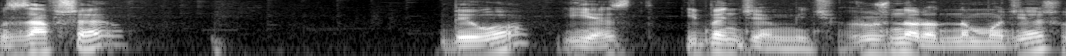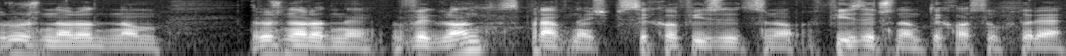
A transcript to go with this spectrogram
zawsze było, jest i będziemy mieć różnorodną młodzież, różnorodną, różnorodny wygląd, sprawność psychofizyczną fizyczną tych osób, które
